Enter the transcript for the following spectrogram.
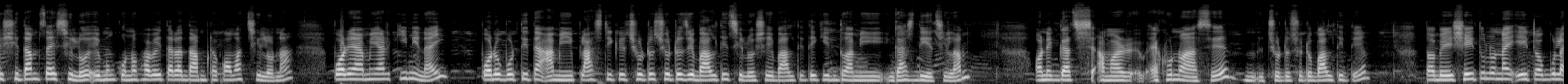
বেশি দাম চাইছিল এবং কোনোভাবেই তারা দামটা কমাচ্ছিল না। পরে আমি আর কিনি নাই। পরবর্তীতে আমি প্লাস্টিকের ছোট ছোট যে বালতি ছিল, সেই বালতিতে কিন্তু আমি গাছ দিয়েছিলাম। অনেক গাছ আমার এখনও আছে, ছোট ছোট বালতিতে। তবে সেই তুলনায় এই টবগুলো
